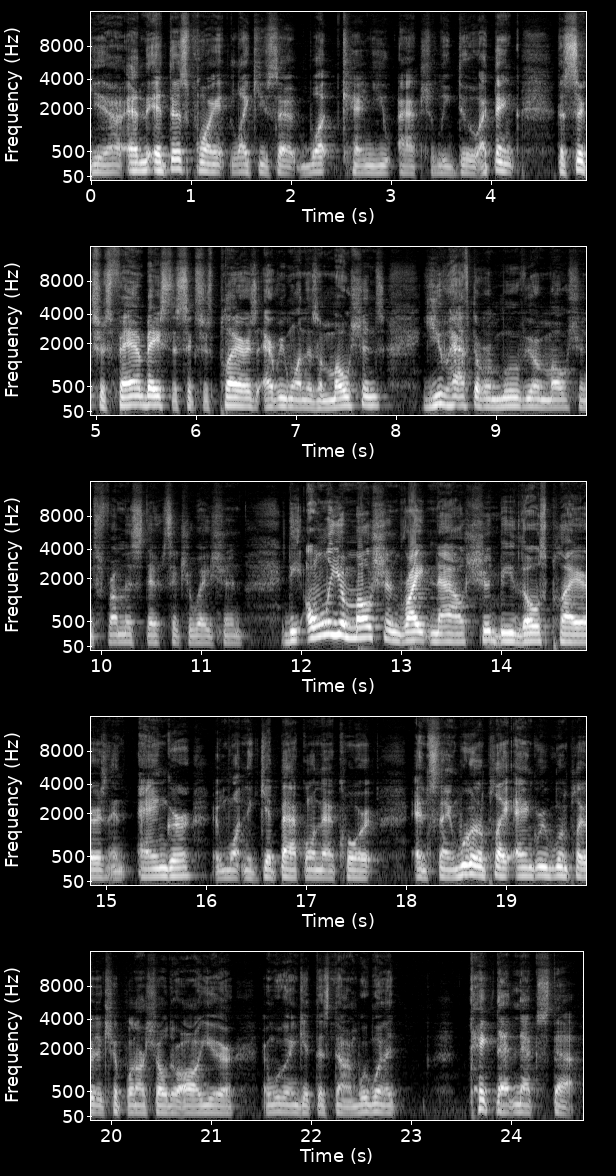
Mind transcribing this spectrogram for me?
Yeah, and at this point, like you said, what can you actually do? I think the Sixers fan base, the Sixers players, everyone has emotions. You have to remove your emotions from this situation. The only emotion right now should be those players and anger and wanting to get back on that court and saying, we're going to play angry, we're going to play with a chip on our shoulder all year, and we're going to get this done. We're going to take that next step.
